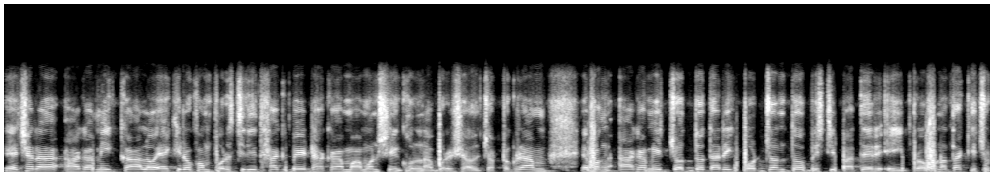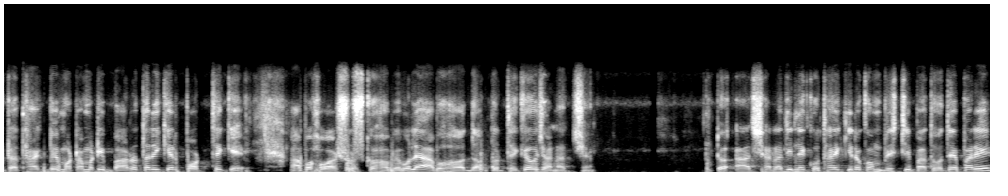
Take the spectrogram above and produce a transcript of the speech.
এছাড়া আগামী কালও একই রকম পরিস্থিতি থাকবে। ঢাকা, ময়মনসিংহ, খুলনা, বরিশাল, চট্টগ্রাম এবং আগামী চোদ্দ তারিখ পর্যন্ত বৃষ্টিপাতের এই প্রবণতা কিছুটা থাকবে। মোটামুটি বারো তারিখের পর থেকে আবহাওয়া শুষ্ক হবে বলে আবহাওয়া দপ্তর থেকেও জানাচ্ছে। তো আজ সারাদিনে কোথায় কীরকম বৃষ্টিপাত হতে পারে?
